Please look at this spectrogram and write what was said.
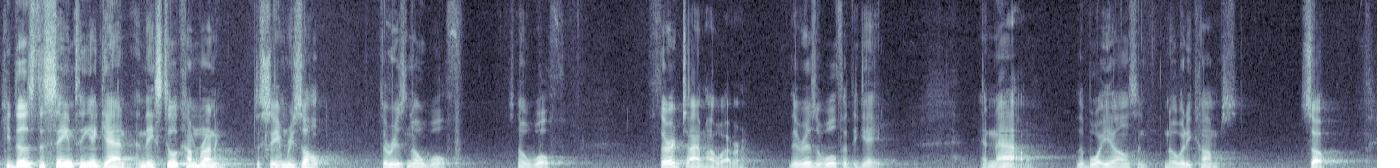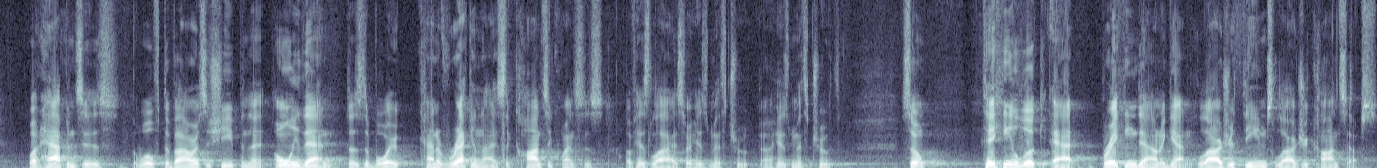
he does the same thing again, and they still come running. The same result. There is no wolf. There's no wolf. Third time, however, there is a wolf at the gate. And now the boy yells and nobody comes. So what happens is the wolf devours the sheep, and only then does the boy kind of recognize the consequences of his lies or his myth, truth, uh, his myth truth. So taking a look at breaking down, again, larger themes, larger concepts.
